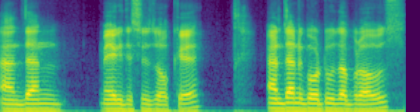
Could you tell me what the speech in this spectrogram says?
and then make this is okay and then go to the browse.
